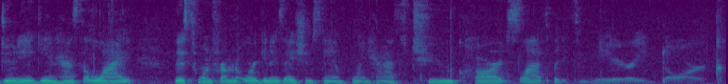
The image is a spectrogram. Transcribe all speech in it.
Dooney again has the light. This one from an organization standpoint has two card slots, but it's very dark.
